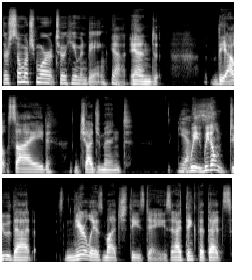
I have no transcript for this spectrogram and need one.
There's so much more to a human being. Yeah. And the outside judgment, Yes. we, we don't do that nearly as much these days. And I think that that's,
